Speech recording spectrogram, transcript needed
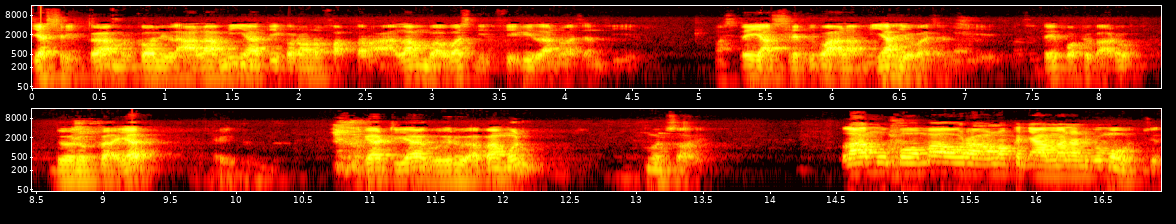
Yasriba mergolil alami yati korona faktor alam wa wasnil fi'li lan wazan fi'il. Maksudnya Yasrib itu alamiah ya wazan fi'il. Maksudnya padha karo dorobayat ribu. Jika dia guiru apa mun mun sorry. Lamu koma ora ana kenyamanan iku maujud.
